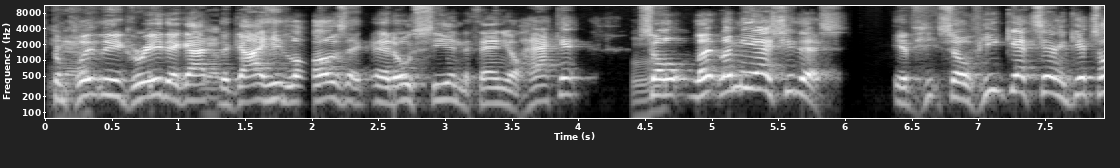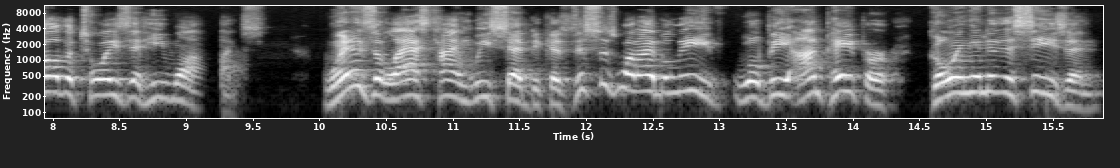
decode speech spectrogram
you know? Completely agree. They got Yep. the guy he loves at, at OC and Nathaniel Hackett. Mhm. So let, let me ask you this: if he, so, if he gets there and gets all the toys that he wants, when is the last time we said? Because this is what I believe will be on paper going into the season.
